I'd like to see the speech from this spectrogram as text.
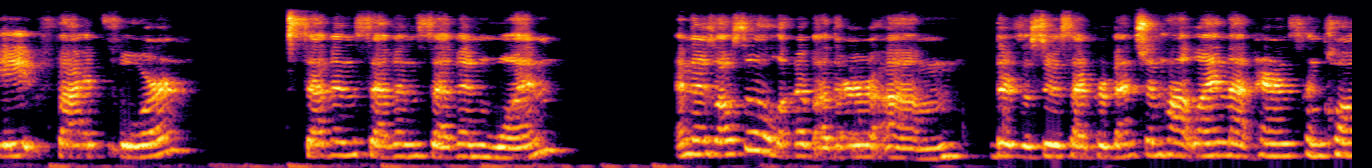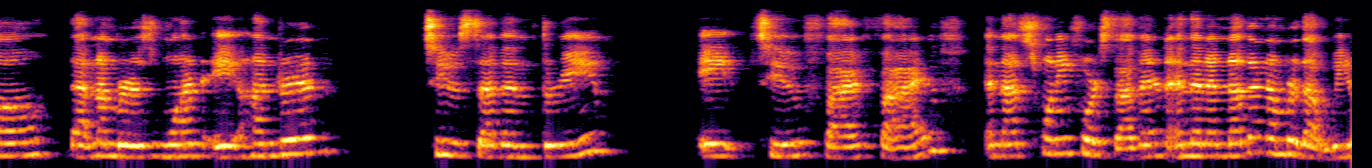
854 7771. And there's also a lot of other, um, there's a suicide prevention hotline that parents can call. That number is 1 800 273 8255 and that's 24 7 and then another number that we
